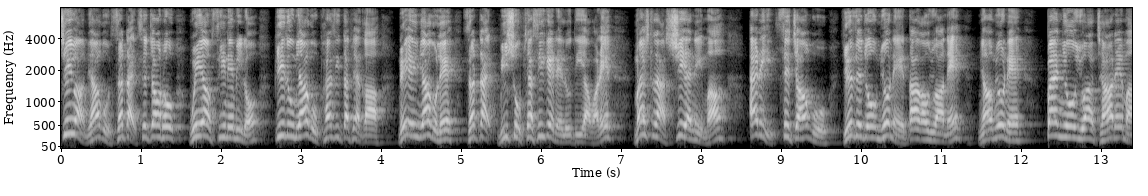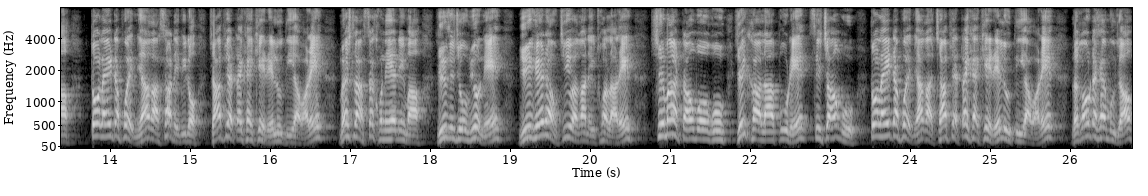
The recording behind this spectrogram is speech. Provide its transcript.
ကျေးရွာများကိုဇက်တိုက်စစ်ကြောင်းထုတ်ဝင်ရောက်စီးနှင်းပြီးတော့ပြည်သူများကိုဖမ်းဆီးတပ်ဖြတ်ကာ နေအိမ်များကိုလည်းဇက်တိုက်မီးရှို့ဖျက်ဆီးခဲ့တယ်လို့သိရပါတယ်။မတ်လ10ရက်နေ့မှာအဲ့ဒီစစ်ကြောင်းကိုရေစကြုံမြို့နယ်တာကောင်ရွာနဲ့မြောင်မြို့နယ်ပန်းညိုရွာကြားထဲမှာတော်လိုင်းတပ်ဖွဲ့များကစတင်ပြီးတော့ဂျားဖြတ်တိုက်ခိုက်ခဲ့တယ်လို့သိရပါတယ်။မတ်လ18ရက်နေ့မှာရေစကြုံမြို့နယ်ရေခဲတောင်ကြီးရွာကနေထွက်လာတဲ့ရှင်မတောင်ပေါ်ကိုရိတ်ခါလာပို့တဲ့စစ်ကြောင်းကိုတော်လိုင်းတပ်ဖွဲ့များကဂျားဖြတ်တိုက်ခိုက်ခဲ့တယ်လို့သိရပါတယ်။၎င်းတိုက်ခိုက်မှုကြောင့်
